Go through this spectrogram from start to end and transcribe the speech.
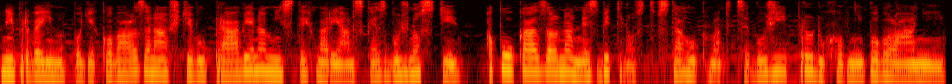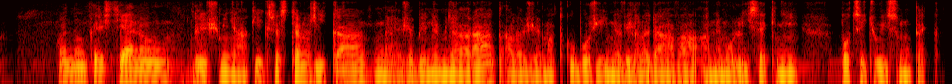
Nejprve jim poděkoval za návštěvu právě na místech mariánské zbožnosti a poukázal na nezbytnost vztahu k Matce Boží pro duchovní povolání. Když mi nějaký křesťan říká, ne, že by neměl rád, ale že Matku Boží nevyhledává a nemodlí se k ní, pociťuji smutek.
